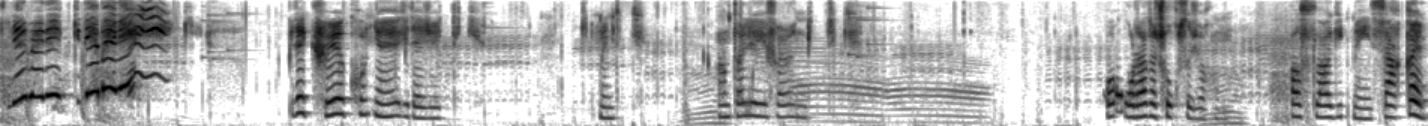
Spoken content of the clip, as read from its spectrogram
Gidemedik, gidemedik. Bir de köye Konya'ya gidecektik. Gitmedik. Antalya'ya falan gittik. O, orada çok sıcak ama. Asla gitmeyin, sakın.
